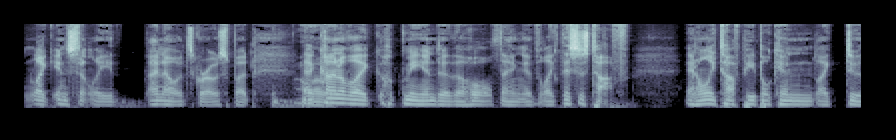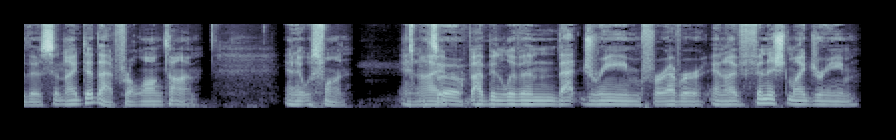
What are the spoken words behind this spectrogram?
like instantly. I know it's gross, but it love kind of like hooked me into the whole thing of like this is tough, and only tough people can like do this. And I did that for a long time, and it was fun. And I So- I've been living that dream forever, and I've finished my dream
